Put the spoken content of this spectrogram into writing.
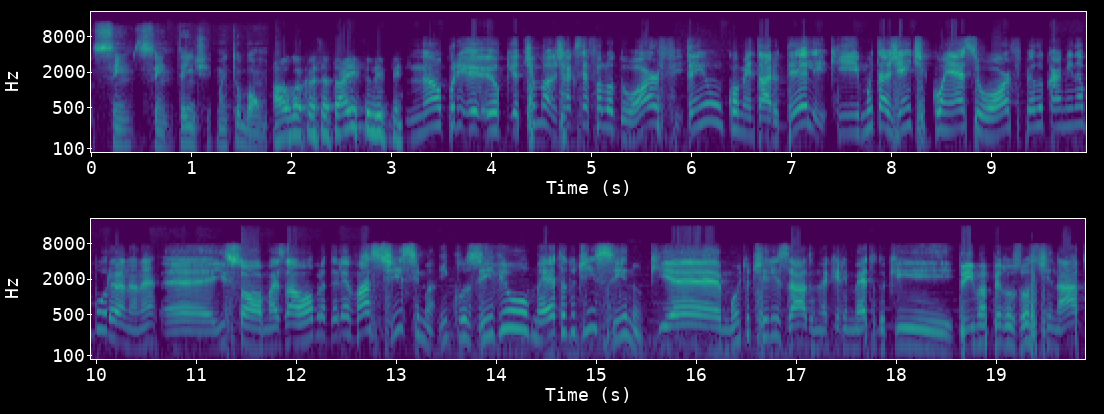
Sim, sim, entendi. Muito bom. Algo a acrescentar aí, Felipe? Não, eu, eu, eu tinha uma, já que você falou do Orff, tem um comentário dele que muita gente conhece o Orff pelo Carmina Burana, né? É, isso, ó, mas a obra dele é vastíssima, inclusive o método de ensino, que é muito utilizado, né? Aquele método que prima pelos ostinatos,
